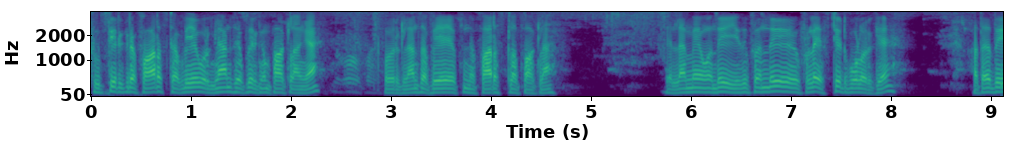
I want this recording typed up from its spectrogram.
சுற்றி இருக்கிற ஃபாரஸ்ட் அப்படியே ஒரு கிளான்ஸ் எப்படி இருக்குன்னு பார்க்கலாங்க. ஒரு கிளான்ஸ் அப்படியே இந்த ஃபாரஸ்ட்டில் பார்க்கலாம். எல்லாமே வந்து இது வந்து ஃபுல்லாக எஸ்டேட் போல் இருக்குது அதாவது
